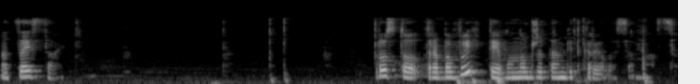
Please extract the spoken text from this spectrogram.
на цей сайт. Просто треба вийти, воно вже там відкрилося в нас.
